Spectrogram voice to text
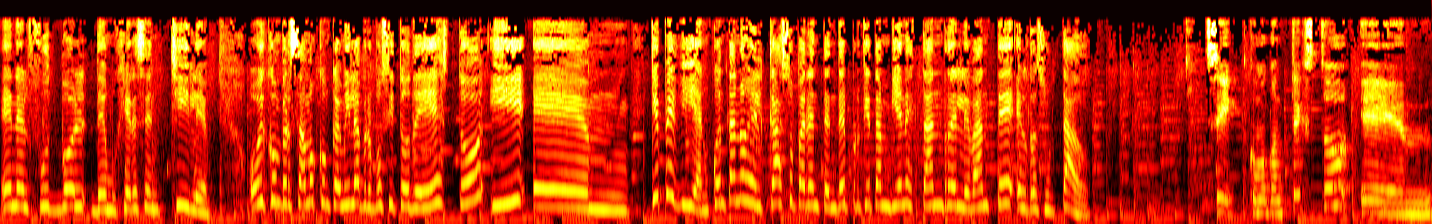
en el fútbol de mujeres en Chile. Hoy conversamos con Camila a propósito de esto y eh, ¿qué pedían? Cuéntanos el caso para entender por qué también es tan relevante el resultado. Sí, como contexto, eh,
